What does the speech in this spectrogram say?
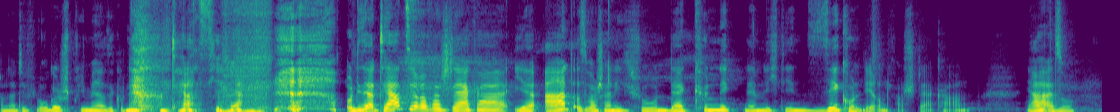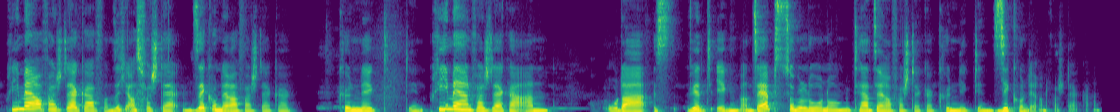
relativ logisch, primär, sekundär und tertiär. und dieser tertiäre Verstärker, ihr ahnt es wahrscheinlich schon, der kündigt nämlich den sekundären Verstärker an. Ja, also primärer Verstärker von sich aus verstärken, sekundärer Verstärker kündigt den primären Verstärker an oder es wird irgendwann selbst zur Belohnung. Tertiärer Verstärker kündigt den sekundären Verstärker an.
